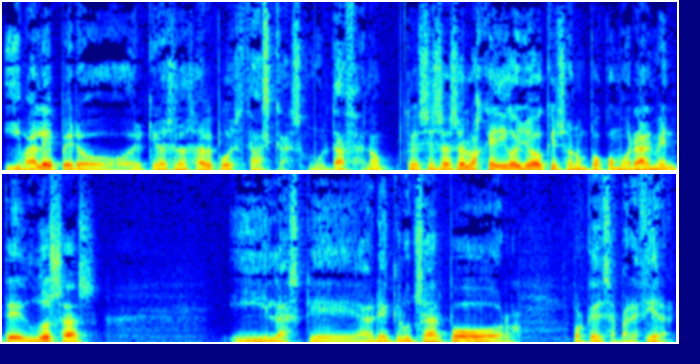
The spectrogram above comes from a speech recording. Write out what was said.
y vale, pero el que no se lo sabe, pues zascas, multaza, ¿no? Entonces esas son las que digo yo que son un poco moralmente dudosas y las que habría que luchar por porque desaparecieran.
